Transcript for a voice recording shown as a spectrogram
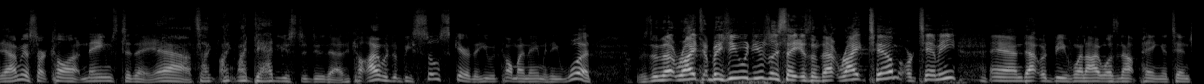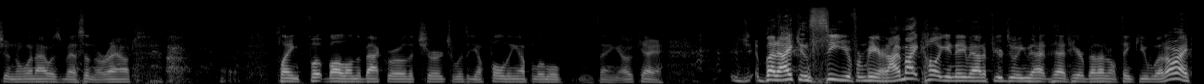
Yeah, I'm going to start calling out names today. Yeah, it's like, like my dad used to do that. I would be so scared that he would call my name, and he would. Isn't that right? But he would usually say, Isn't that right, Tim or Timmy? And that would be when I was not paying attention, when I was messing around. Playing football on the back row of the church with, you know, folding up a little thing. Okay but I can see you from here. And I might call your name out if you're doing that, that here, but I don't think you would. All right,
